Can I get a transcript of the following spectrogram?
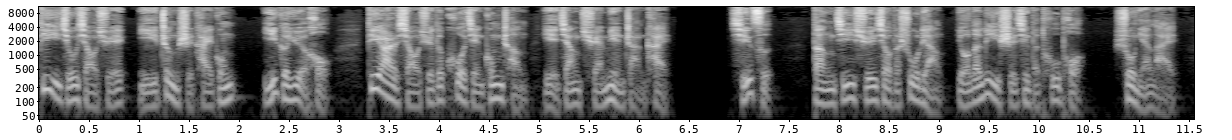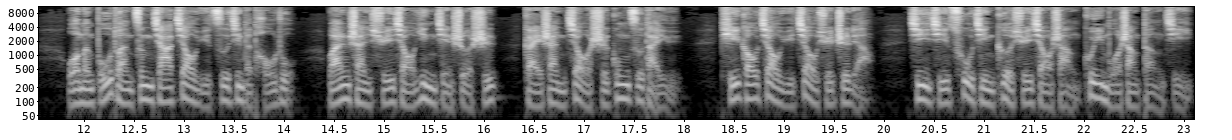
第九小学已正式开工，一个月后，第二小学的扩建工程也将全面展开。其次，等级学校的数量有了历史性的突破。数年来，我们不断增加教育资金的投入。完善学校硬件设施，改善教师工资待遇，提高教育教学质量，积极促进各学校上规模上等级。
